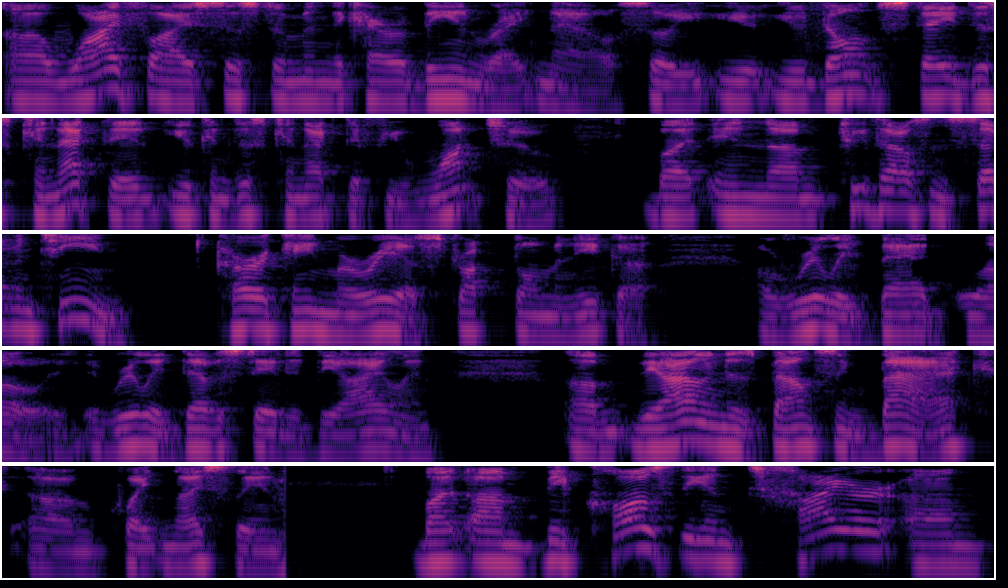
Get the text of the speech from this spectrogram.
uh, Wi-Fi system in the Caribbean right now. So you you don't stay disconnected. You can disconnect if you want to, but in um, 2017, Hurricane Maria struck Dominica, a really bad blow. It, it really devastated the island. Um, the island is bouncing back um, quite nicely, and, but um, because the entire um,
